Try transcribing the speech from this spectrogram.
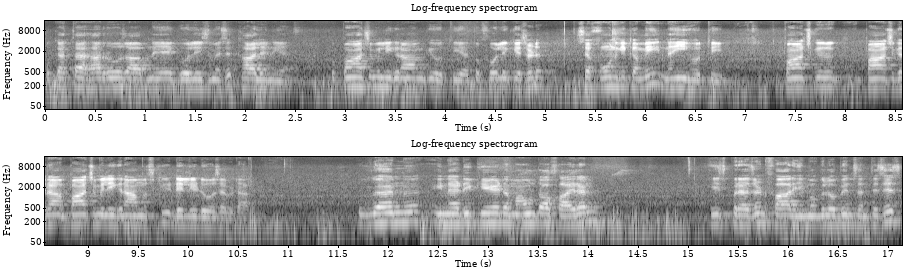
वो कहता है, हर रोज़ आपने एक गोली इसमें से खा लेनी है। तो पाँच मिलीग्राम की होती है तो फोलिक एसिड से खून की कमी नहीं होती। तो पाँच पाँच ग्राम, पाँच मिलीग्राम उसकी डेली डोज है बेटा। One inadequate amount of iron is present for haemoglobin synthesis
